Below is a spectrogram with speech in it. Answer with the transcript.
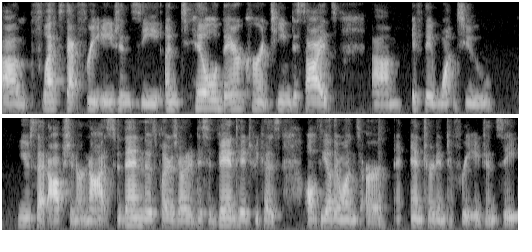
um, flex that free agency until their current team decides um, if they want to use that option or not. So then those players are at a disadvantage because all of the other ones are entered into free agency.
